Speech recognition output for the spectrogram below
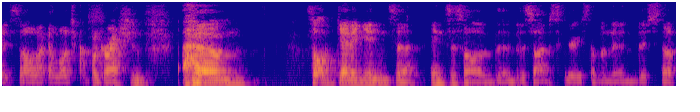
it's sort of like a logical progression. Um, sort of getting into into sort of the, the cybersecurity stuff and, and this stuff.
